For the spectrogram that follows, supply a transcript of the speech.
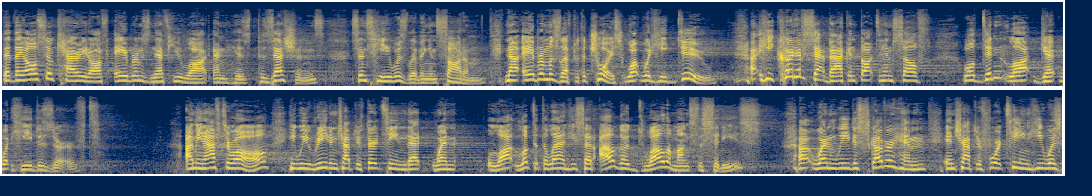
that they also carried off Abram's nephew Lot and his possessions since he was living in Sodom. Now, Abram was left with a choice. What would he do? Uh, he could have sat back and thought to himself, well, didn't Lot get what he deserved? I mean, after all, he, we read in chapter 13 that when Lot looked at the land, he said, I'll go dwell amongst the cities. Uh, when we discover him in chapter 14, he was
